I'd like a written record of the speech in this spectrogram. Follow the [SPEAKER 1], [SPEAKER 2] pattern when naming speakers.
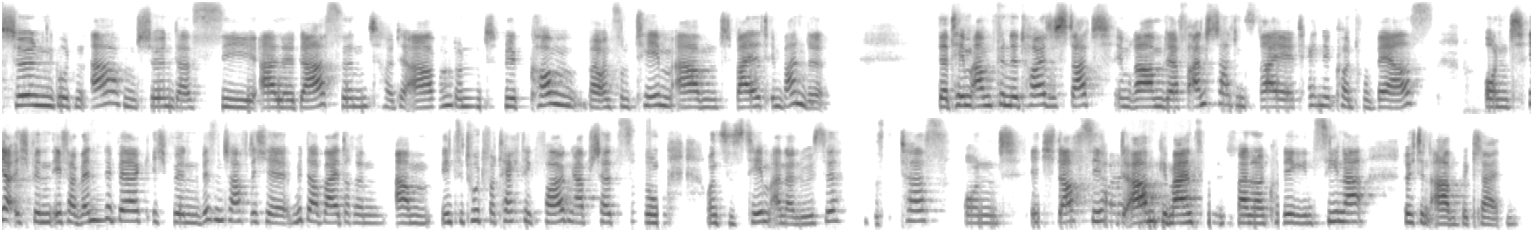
[SPEAKER 1] Schönen guten Abend. Schön, dass Sie alle da sind heute Abend und willkommen bei unserem Themenabend Wald im Wandel. Der Themenabend findet heute statt im Rahmen der Veranstaltungsreihe Technik Kontrovers. Und ja, ich bin Eva Wendeberg. Ich bin wissenschaftliche Mitarbeiterin am Institut für Technik, Folgenabschätzung und Systemanalyse. Und ich darf Sie heute Abend gemeinsam mit meiner Kollegin Sina durch den Abend begleiten.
